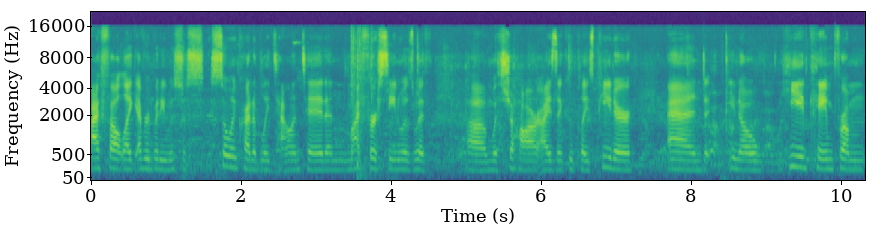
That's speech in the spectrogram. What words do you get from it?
I felt like everybody was just so incredibly talented. And my first scene was with um, with Shahar Isaac, who plays Peter, and you know he came from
